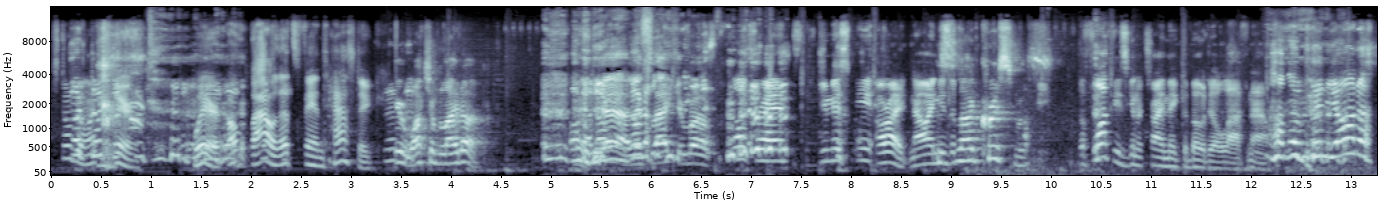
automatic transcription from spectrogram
still going. Where? Where? Oh wow, that's fantastic. Here, watch him light up. Oh, no, no, yeah, no, no, let's no. like him up. Oh, friends, you missed me? All right. Now I need It's the not Christmas. the Fluffy's gonna try and make the Bodil laugh now. I'm a pinata.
